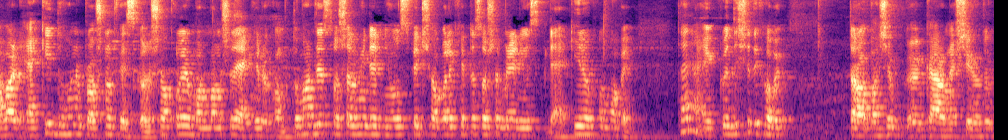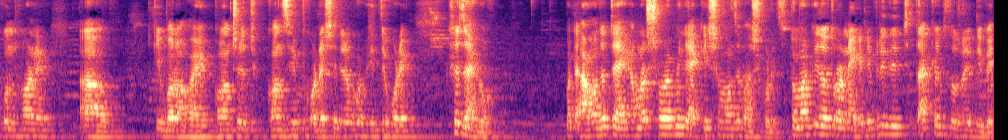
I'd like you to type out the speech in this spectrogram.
আবার একই ধরনের প্রশ্ন ফেস করে। সকলের মন মানুষের একই রকম। তোমার যে সোশ্যাল মিডিয়ার নিউজ ফিড সকলের ক্ষেত্রে সোশ্যাল মিডিয়ার নিউজ ফিড একই রকম হবে। তাই না? একটু এদিক সেদিক হবে। তার অভ্যাসের কারণে সে হয়তো কোন ধরনের কি বলা হয় কনসেন্ট কনজিউম করে, সেটার উপর ভিত্তি করে সে যাই হোক। বাট আমাদের তো আমরা সবাই মিলে একই সমাজে বাস করি তোমাকে যতটা নেগেটিভিটি দিচ্ছে তাকে ততটাই দিবে।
